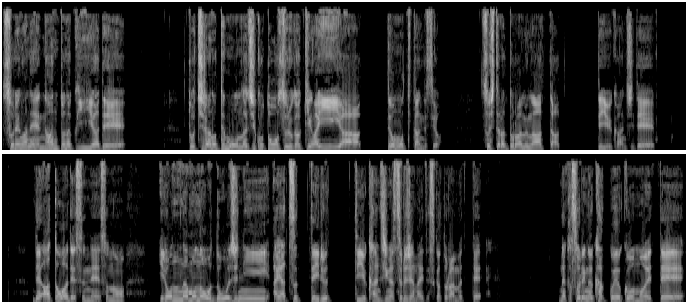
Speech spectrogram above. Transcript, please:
それがね、なんとなく嫌で、どちらの手も同じことをする楽器がいいやって思ってたんですよ。そしたらドラムがあったっていう感じで。で、あとはですね、その、いろんなものを同時に操っているっていう感じがするじゃないですか、ドラムって。なんかそれがかっこよく思えて、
